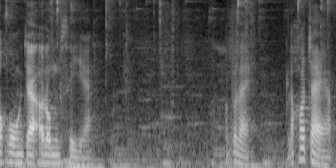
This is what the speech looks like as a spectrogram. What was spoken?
เขาคงจะอารมณ์เสียไม่เป็นไรแล้วเข้าใจครับ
